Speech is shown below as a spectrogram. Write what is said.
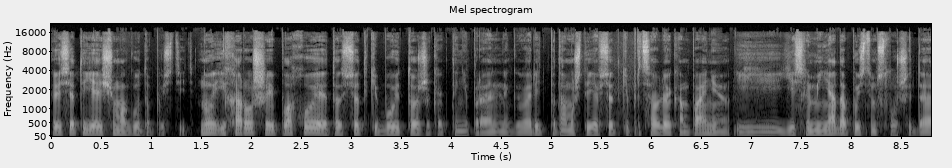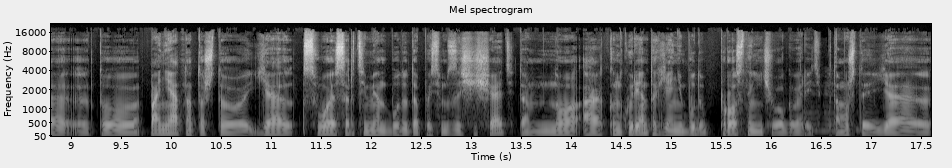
То есть это я еще могу допустить. Ну и хорошее и плохое, это все-таки будет тоже как-то неправильно говорить, потому что я все-таки представляю компанию, и если меня, допустим, слушать, да, э, то понятно то, что я свой ассортимент буду, допустим, защищать, там, но о конкурентах я не буду просто ничего говорить, mm-hmm. потому что я,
